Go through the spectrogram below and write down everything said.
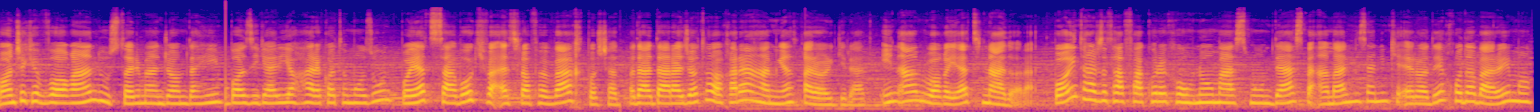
و آنچه که واقعا دوست داریم انجام دهیم بازیگری یا حرکات موزون باید سبک و اطراف وقت باشد و در درجات آخر اهمیت قرار گیرد. این امر واقعیت ندارد. با این طرز تفکر کهنه و مسموم دست به عمل می‌زنیم که اراده خدا برای ما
